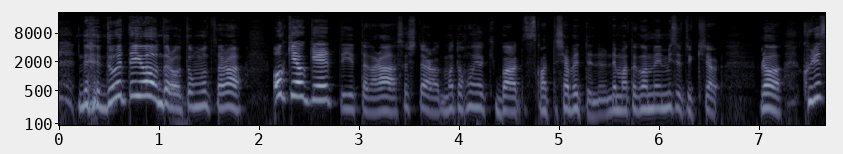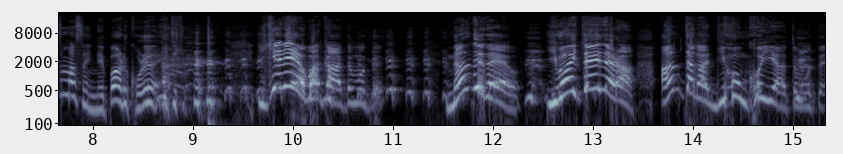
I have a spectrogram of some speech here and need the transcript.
でどうやって祝うんだろうと思ってたら「オッケーオッケー」って言ったからそしたらまた翻訳機バーって使って喋ってんのよ。でまた画面見せてきたら「クリスマスにネパール来れない」って言って。いけねえよバカって思って。なんでだよ祝いたいならあんたが日本来いやと思って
